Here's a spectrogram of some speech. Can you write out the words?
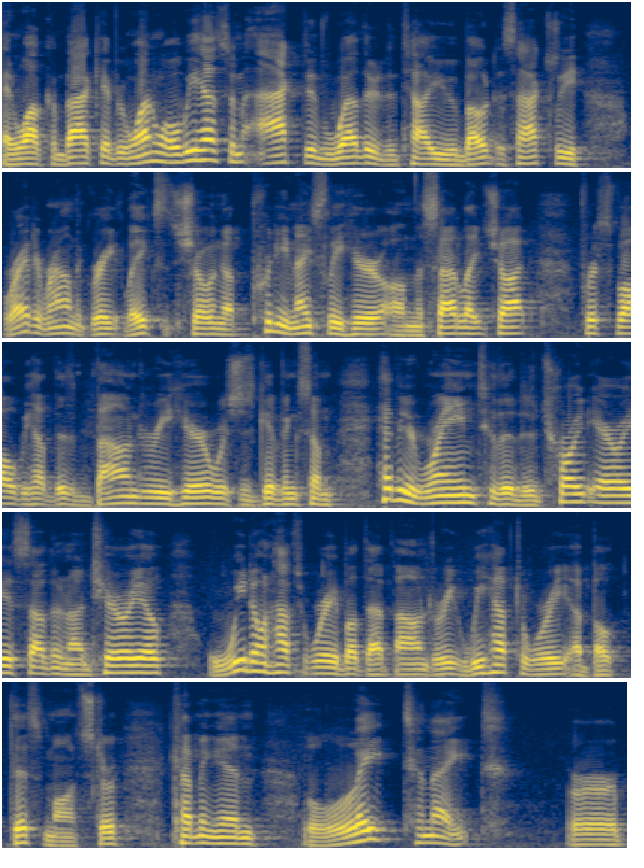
And welcome back, everyone. Well, we have some active weather to tell you about. It's actually right around the Great Lakes. It's showing up pretty nicely here on the satellite shot. First of all, we have this boundary here, which is giving some heavy rain to the Detroit area, southern Ontario. We don't have to worry about that boundary. We have to worry about this monster coming in late tonight, or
